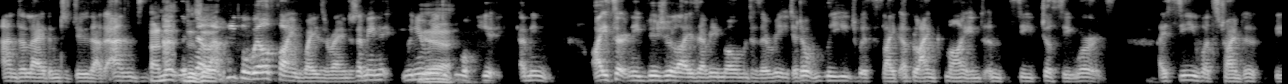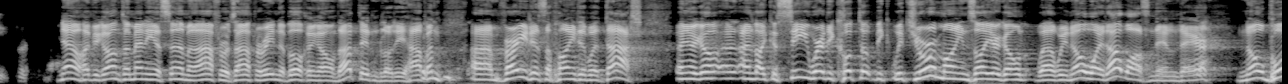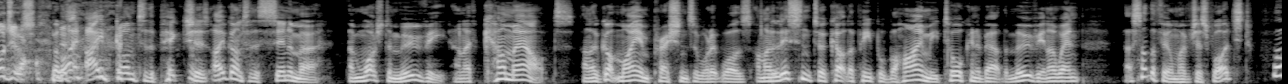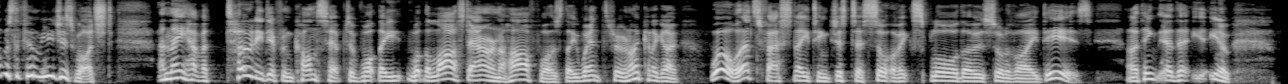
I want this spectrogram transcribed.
and allow them to do that. And, and, and, it, a, people will find ways around it. I mean, when you yeah. read a book, you, I mean, I certainly visualize every moment as I read. I don't read with like a blank mind and see just see words. I see what's trying to be put. Now, have you gone to many a cinema afterwards after reading the book and going, that didn't bloody happen? I'm very disappointed with that. And you go, and I can see where they cut the, with your mind's eye, you're going, well, we know why that wasn't in there. Yeah. No budget. Yeah. But I, I've gone to the pictures, I've gone to the cinema and watched a movie and I've come out and I've got my impressions of what it was. And I listened to a couple of people behind me talking about the movie and I went, that's not the film I've just watched what was the film you just watched? And they have a totally different concept of what they what the last hour and a half was they went through. And I kind of go, whoa, that's fascinating just to sort of explore those sort of ideas. And I think uh, that, you know,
